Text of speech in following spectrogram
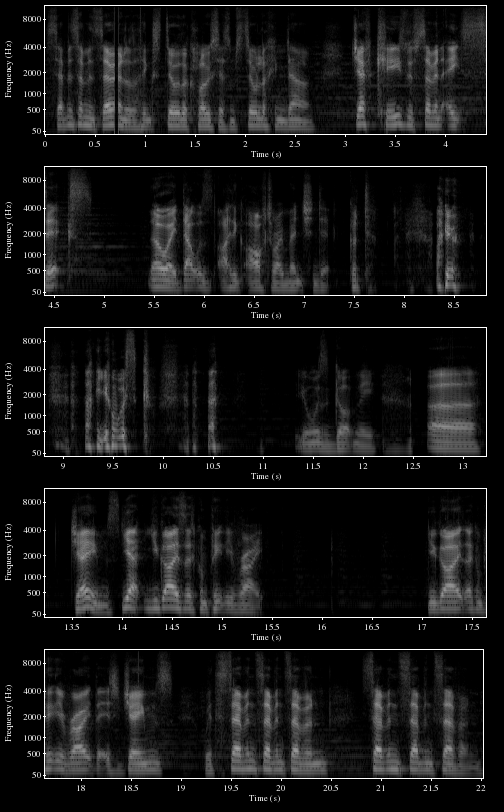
Seven seven seven is I think still the closest. I'm still looking down. Jeff Keys with seven eight six. No wait, that was I think after I mentioned it. Good. I, I almost you almost got me. Uh, James, yeah, you guys are completely right. You guys are completely right that it's James with 777 777.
